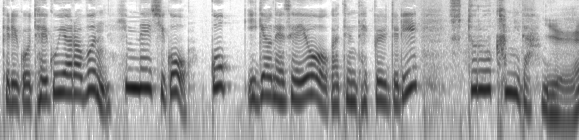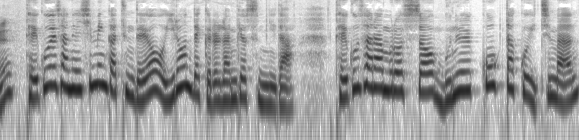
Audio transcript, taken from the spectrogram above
그리고 대구 여러분 힘내시고 꼭 이겨내세요. 같은 댓글들이 수두룩합니다. 예. 대구에 사는 시민 같은데요. 이런 댓글을 남겼습니다. 대구 사람으로서 문을 꼭 닫고 있지만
